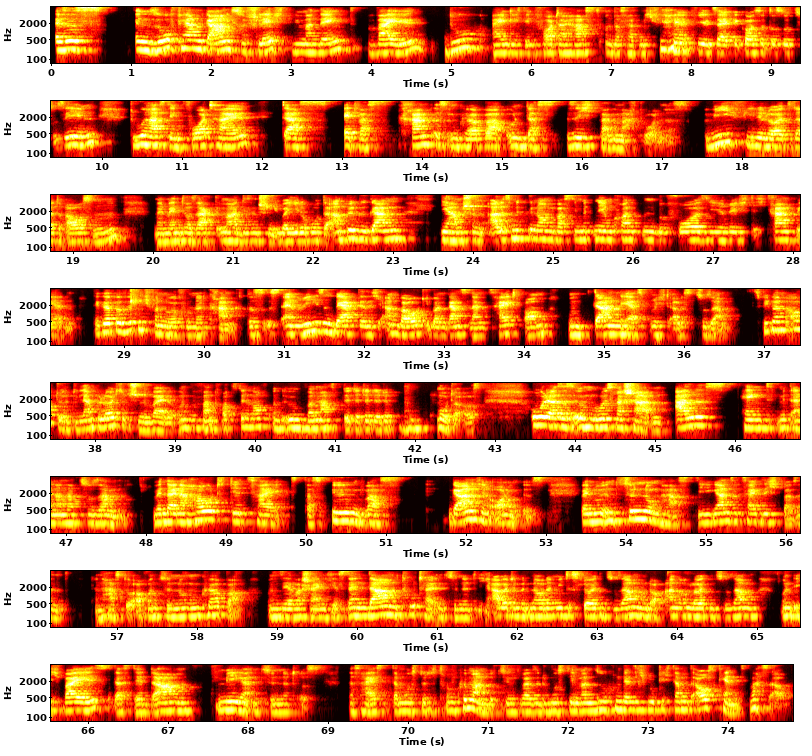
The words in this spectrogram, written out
Es ist insofern gar nicht so schlecht, wie man denkt, weil du eigentlich den Vorteil hast, und das hat mich viel, viel Zeit gekostet, das so zu sehen, du hast den Vorteil, dass etwas krank ist im Körper und das sichtbar gemacht worden ist. Wie viele Leute da draußen, mein Mentor sagt immer, die sind schon über jede rote Ampel gegangen, die haben schon alles mitgenommen, was sie mitnehmen konnten, bevor sie richtig krank werden. Der Körper wird nicht von 0 auf 100 krank. Das ist ein Riesenberg, der sich anbaut über einen ganz langen Zeitraum und dann erst bricht alles zusammen. Das ist wie beim Auto. Die Lampe leuchtet schon eine Weile und wir fahren trotzdem noch und irgendwann macht Motor aus. Oder es ist irgendein größerer Schaden. Alles hängt miteinander zusammen. Wenn deine Haut dir zeigt, dass irgendwas gar nicht in Ordnung ist, wenn du Entzündungen hast, die die ganze Zeit sichtbar sind, dann hast du auch Entzündungen im Körper. Und sehr wahrscheinlich ist dein Darm total entzündet. Ich arbeite mit Neurodermitis-Leuten zusammen und auch anderen Leuten zusammen. Und ich weiß, dass der Darm mega entzündet ist. Das heißt, da musst du dich drum kümmern, beziehungsweise du musst jemanden suchen, der sich wirklich damit auskennt, was auch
